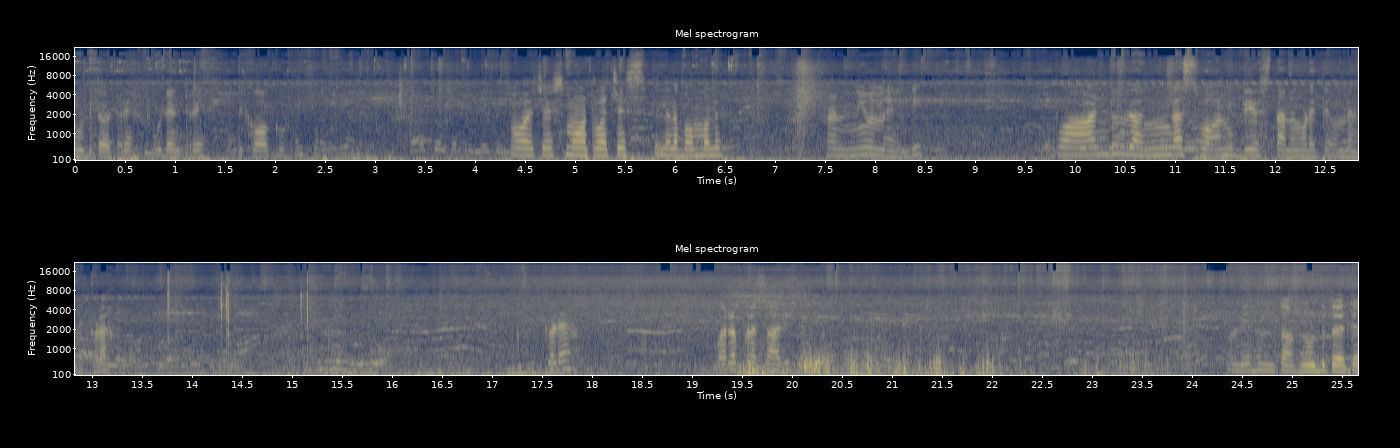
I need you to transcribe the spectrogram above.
వుడ్ తోటే వుడెన్ ట్రే పికాకు వాచెస్ స్మార్ట్ వాచెస్ పిల్లల బొమ్మలు అన్నీ ఉన్నాయండి. పాండురంగ స్వామి దేవస్థానం కూడా అయితే ఉందండి ఇక్కడ. ఇక్కడే వరప్రసాది అని అంత వుడ్తో అయితే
